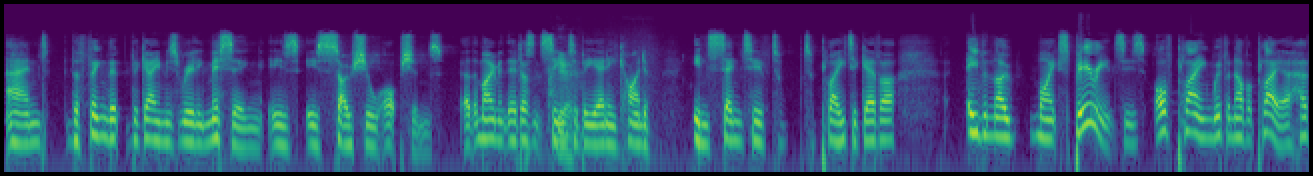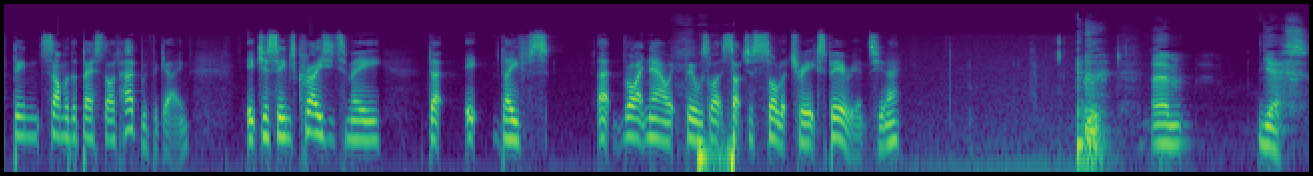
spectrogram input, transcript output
and the thing that the game is really missing is is social options. At the moment, there doesn't seem Yeah. to be any kind of incentive to to play together. Even though my experiences of playing with another player have been some of the best I've had with the game, it just seems crazy to me that it they've at, right now it feels like such a solitary experience. You know. Um, yes,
